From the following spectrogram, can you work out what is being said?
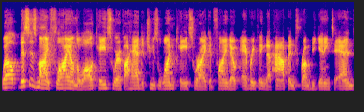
Well, this is my fly on the wall case where if I had to choose one case where I could find out everything that happened from beginning to end,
